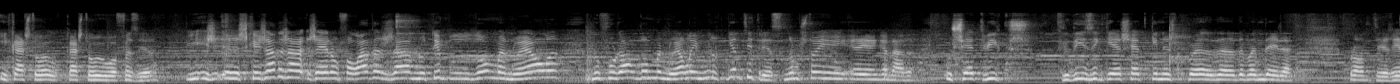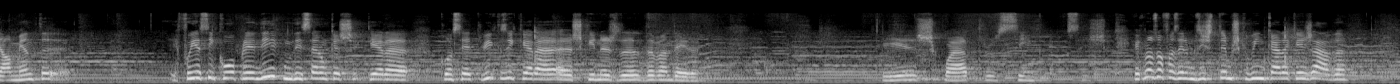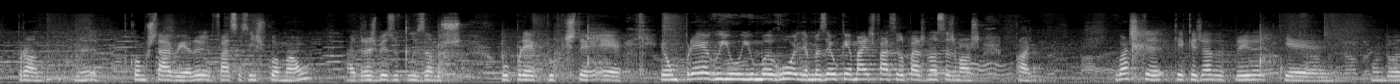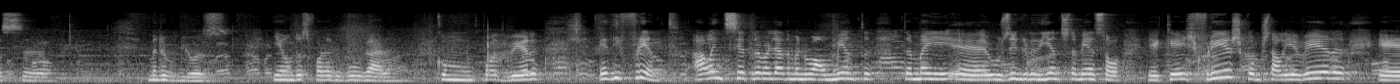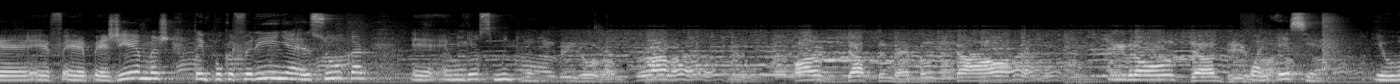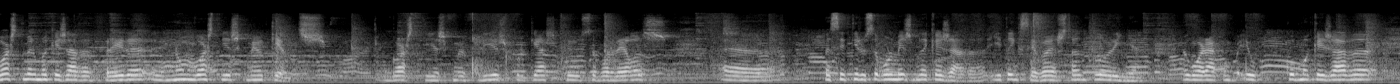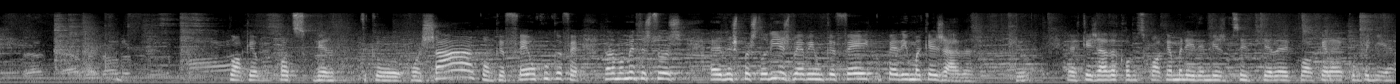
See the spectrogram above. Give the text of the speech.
e, e cá, estou, cá estou eu a fazer. E as queijadas já, já, eram faladas já no tempo de Dom Manuela, no fural de Dom Manuela em 1513, não me estou enganada. Os sete bicos, que dizem que é as sete quinas da, bandeira. Pronto, realmente foi assim que eu aprendi, que me disseram que, que era com sete bicos e que era as esquinas da, bandeira. Três, quatro, cinco, seis. É que nós ao fazermos isto temos que vincar a queijada. Pronto, né? como está a ver, faço assim isto com a mão, Outras vezes utilizamos o prego porque isto é, é, é um prego e, e, uma rolha, mas é o que é mais fácil para as nossas mãos. Olha, eu acho que, que a queijada de Pereira que é um doce maravilhoso e é um doce fora do vulgar. Como pode ver, é diferente. Além de ser trabalhada manualmente, também eh, os ingredientes também é só é queijo fresco, como está ali a ver, é, é, é, é gemas, tem pouca farinha, açúcar é, é um doce muito bom. Olha, esse é. Eu gosto de comer uma queijada de pereira, não gosto de as comer quentes. Gosto de as comer frias porque acho que o sabor delas, uh, para sentir o sabor mesmo da queijada, e tem que ser bastante lourinha. Agora, eu como uma queijada qualquer, pode-se comer com, chá, com café ou com café. Normalmente as pessoas eh, nas pastelarias bebem um café e pedem uma queijada. A queijada come-se de qualquer maneira, mesmo sem ter qualquer companhia.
